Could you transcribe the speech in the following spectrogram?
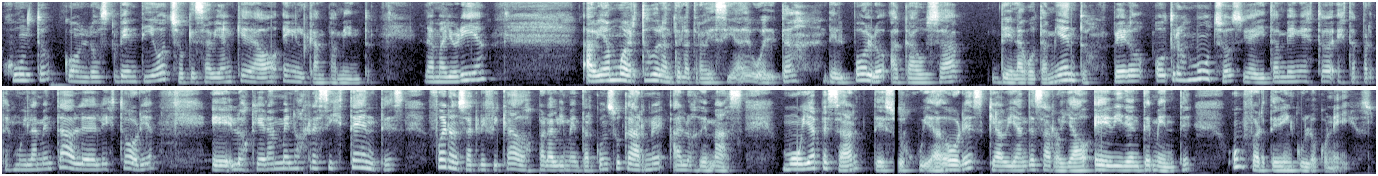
junto con los 28 que se habían quedado en el campamento. La mayoría habían muerto durante la travesía de vuelta del polo a causa del agotamiento, pero otros muchos, y ahí también esta parte es muy lamentable de la historia, eh, los que eran menos resistentes fueron sacrificados para alimentar con su carne a los demás, muy a pesar de sus cuidadores que habían desarrollado evidentemente un fuerte vínculo con ellos.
